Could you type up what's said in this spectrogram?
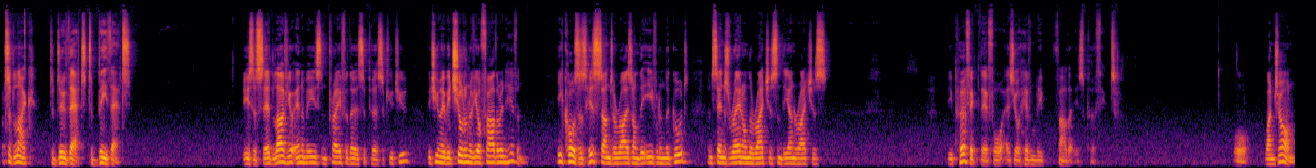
What's it like to do that, to be that? Jesus said, Love your enemies and pray for those who persecute you, that you may be children of your Father in heaven. He causes his sun to rise on the evil and the good, and sends rain on the righteous and the unrighteous. Be perfect, therefore, as your heavenly Father is perfect. Or 1 John.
